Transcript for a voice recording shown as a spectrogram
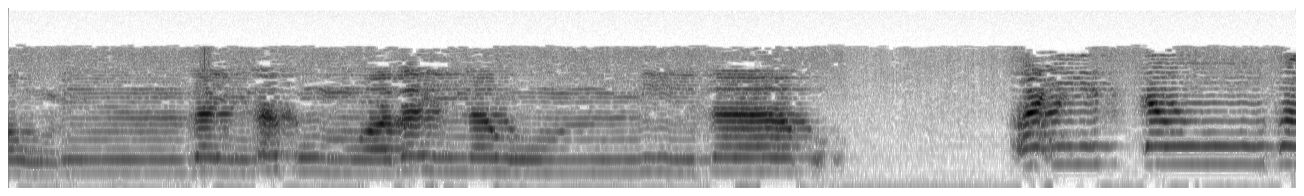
قوم بينكم وبينهم ميثاق. وإن استنفروكم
